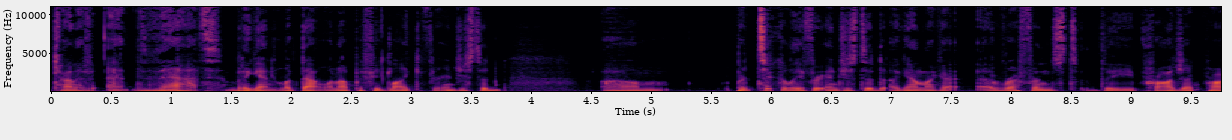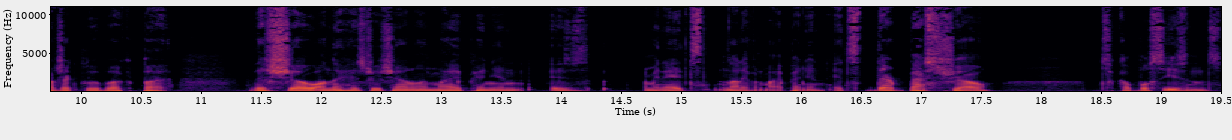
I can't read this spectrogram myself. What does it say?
kind of at that. But again, look that one up if you'd like, if you're interested. Um, particularly if you're interested, again, like I, I, referenced the project, Project Blue Book, but the show on the History Channel, in my opinion, is, I mean, it's not even my opinion, it's their best show. It's a couple seasons.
